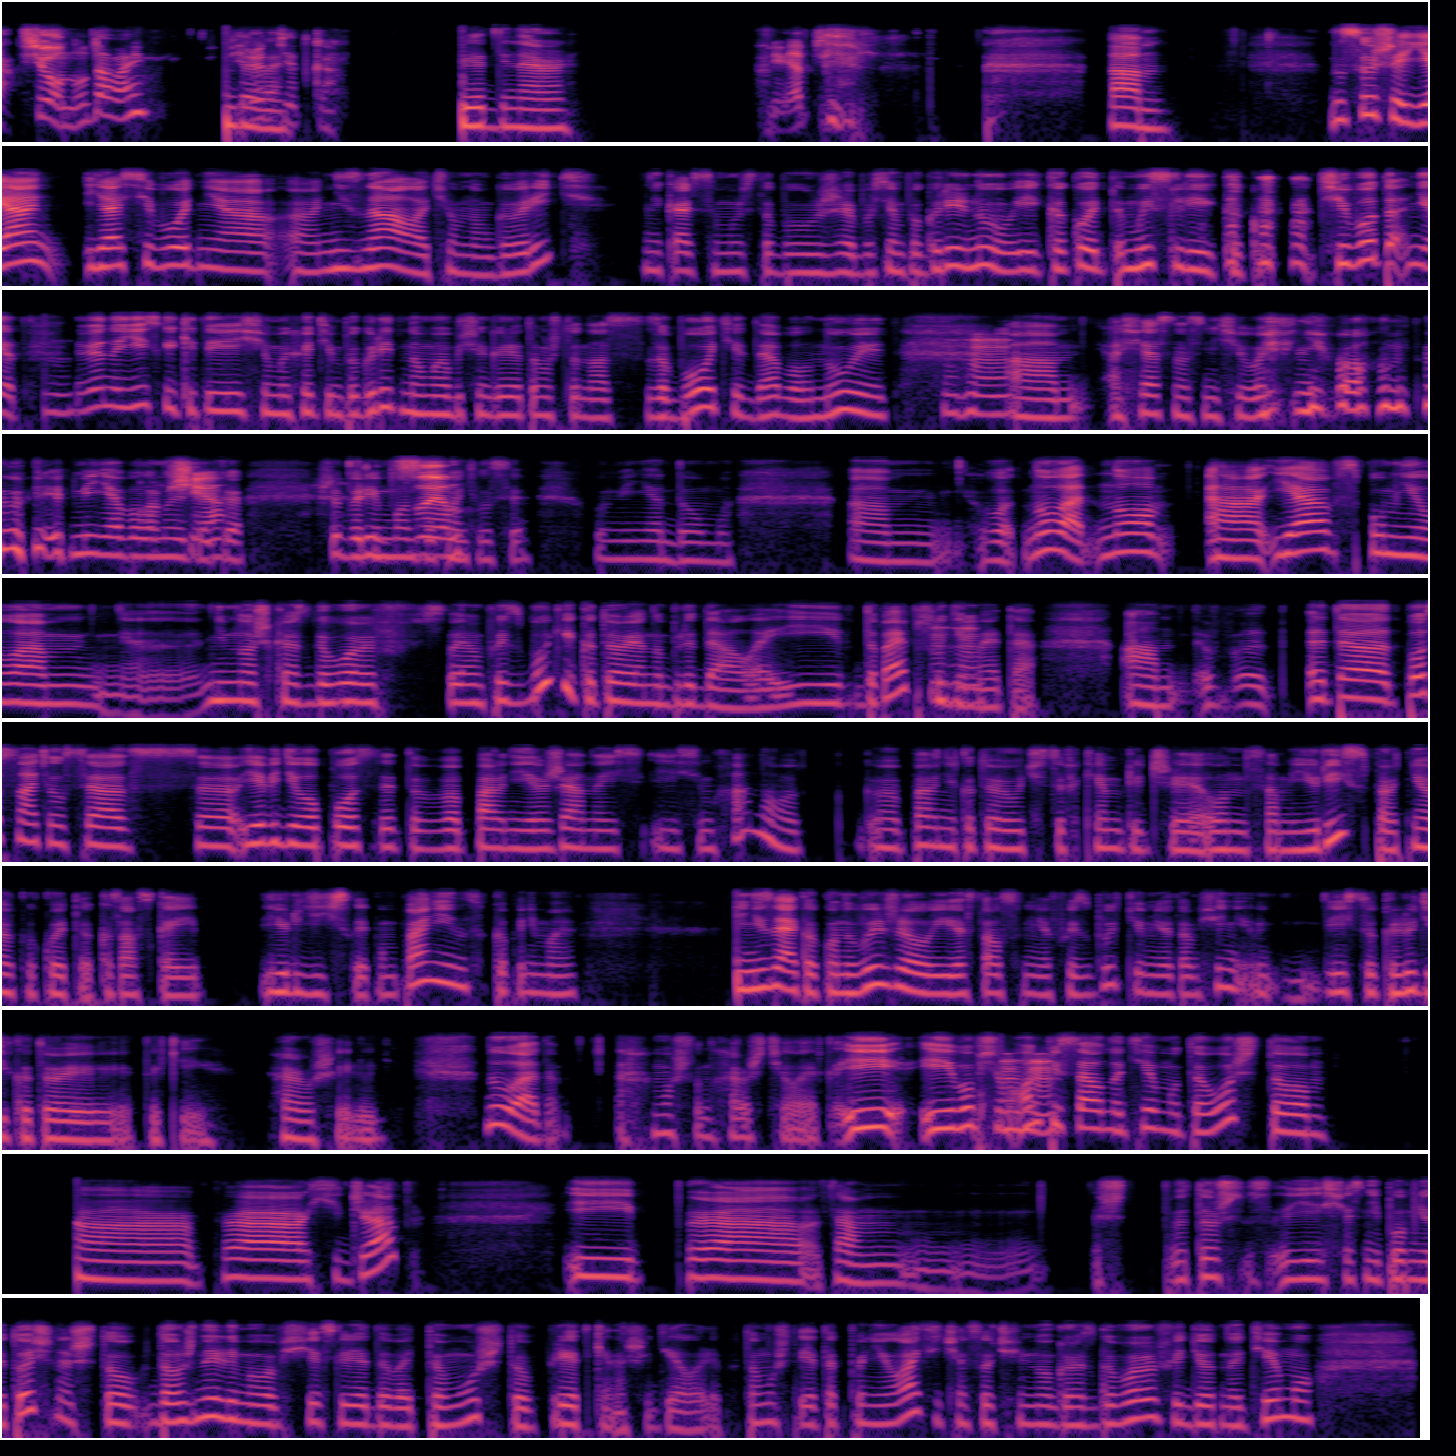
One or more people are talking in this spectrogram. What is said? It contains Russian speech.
Так, все, ну давай. Вперед, Давай. детка. Привет, Динара. Привет. Ам, ну, слушай, я, я сегодня а, не знала, о чем нам говорить. Мне кажется, мы с тобой уже обо всем поговорили. Ну, и какой-то мысли, как, чего-то... Нет, наверное, есть какие-то вещи, мы хотим поговорить, но мы обычно говорим о том, что нас заботит, да, волнует. Мгм. Ам, а сейчас нас ничего не волнует. Меня волнует Вообще. только, чтобы ремонт Дзен. закончился у меня дома. Вот, ну ладно, но а, я вспомнила э, немножко разговоров в своем Фейсбуке, которые я наблюдала, и давай обсудим Мгм. это. Ам, в- Этот пост начался с... Я видела пост этого парня Ержана Есимханова, э, парня, который учится в Кембридже. Он сам юрист, партнер какой-то казахской юридической компании, насколько я понимаю. Я не знаю, как он выжил и остался у меня в Фейсбуке. У меня там вообще не- есть только люди, которые такие хорошие люди. Ну ладно, может, он хороший человек. И, и в общем, он Мгм. писал на тему того, что а, про хиджаб и про там то, что я сейчас не помню точно, что должны ли мы вообще следовать тому, что предки наши делали. Потому что я так поняла, сейчас очень много разговоров идет на тему,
